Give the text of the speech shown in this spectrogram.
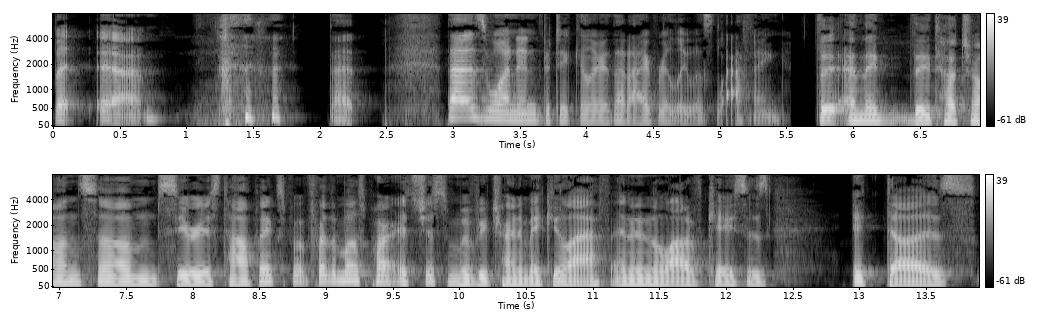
but um, that that is one in particular that I really was laughing. They, and they, they touch on some serious topics, but for the most part, it's just a movie trying to make you laugh. And in a lot of cases, it does.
